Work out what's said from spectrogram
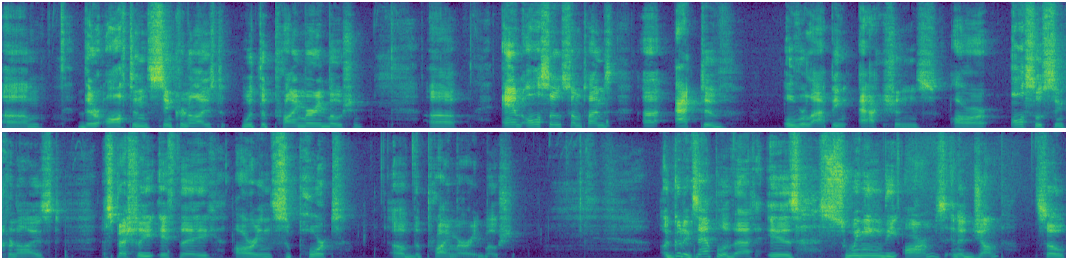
um, they're often synchronized with the primary motion. Uh, and also sometimes uh, active overlapping actions are also synchronized, especially if they are in support of the primary motion. A good example of that is swinging the arms in a jump. So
